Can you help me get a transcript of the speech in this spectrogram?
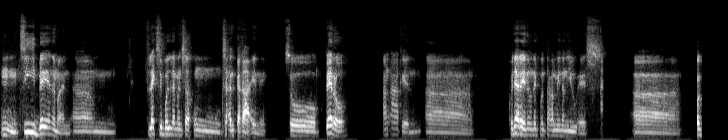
Mm, si Bea naman, um, flexible naman siya kung saan kakain eh. So, pero, ang akin, ah, kunyari, nung nagpunta kami ng US, ah, pag,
